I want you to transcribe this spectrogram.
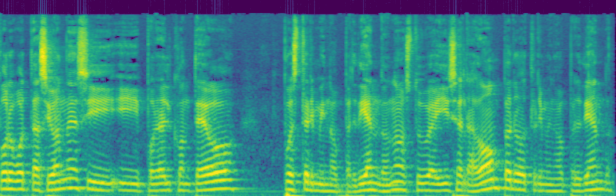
por votaciones y, y por el conteo pues terminó perdiendo no estuve ahí cerradón pero terminó perdiendo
